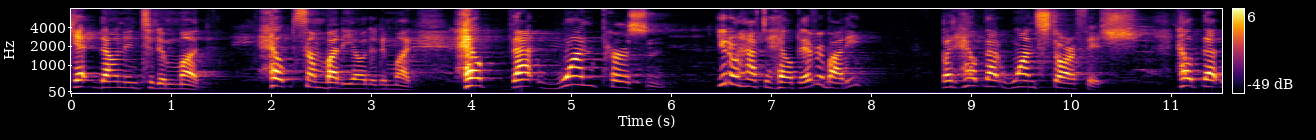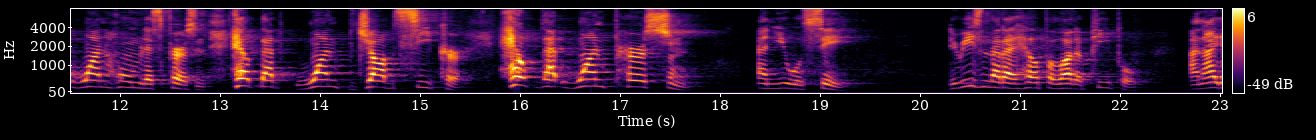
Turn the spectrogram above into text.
Get down into the mud. help somebody out of the mud. Help that one person. You don't have to help everybody, but help that one starfish. Help that one homeless person. Help that one job seeker. Help that one person, and you will see. The reason that I help a lot of people, and I,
